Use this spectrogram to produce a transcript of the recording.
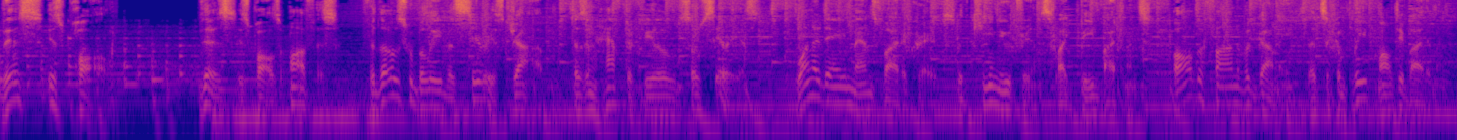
This is Paul. This is Paul's office. For those who believe a serious job doesn't have to feel so serious. One a day men's Vitacraves with key nutrients like B vitamins. All the fun of a gummy that's a complete multivitamin.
